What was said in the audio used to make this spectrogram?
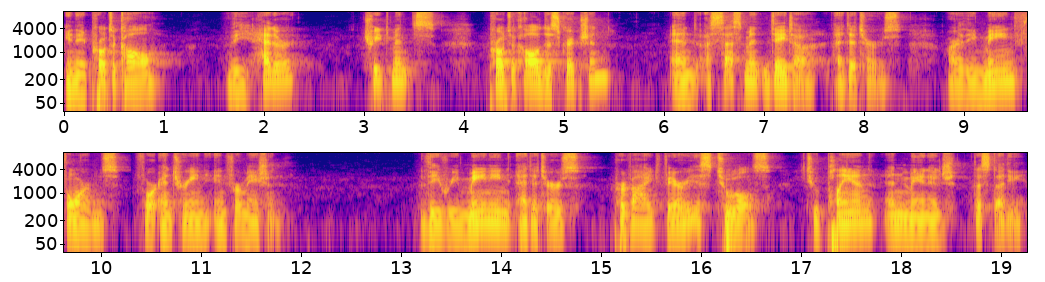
In a protocol, the header, treatments, protocol description, and assessment data editors are the main forms for entering information. The remaining editors provide various tools to plan and manage the study.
